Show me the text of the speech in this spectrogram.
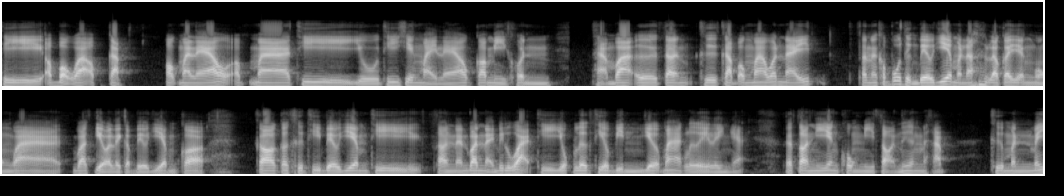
ที่ออฟบอกว่าออฟกลับ ออกมาแล้วออฟมาที่อยู่ที่เชียงใหม่แล้วก็มีคนถามว่าเออตอนคือกลับออกมาวันไหน ตอนนั้นเขาพูดถึงเบลเยียมอะนะเราก็ยังงงว่าว่าเกี่ยวอะไรกับเบลเยียมก็ก็ก็คือที่เบลเยียมที่ตอนนั้นวันไหนไม่รู้อะที่ยกเลิกเที่ยวบินเยอะมากเลยอะไรเงี้ยแล้วตอนนี้ยังคงมีต่อเนื่องนะครับ คือมันไม่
